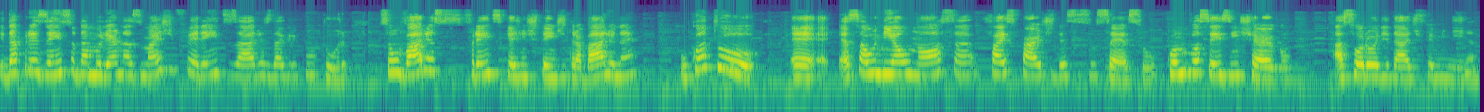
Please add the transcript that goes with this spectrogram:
e da presença da mulher nas mais diferentes áreas da agricultura? São várias frentes que a gente tem de trabalho, né? O quanto é, essa união nossa faz parte desse sucesso? Como vocês enxergam a sororidade feminina?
